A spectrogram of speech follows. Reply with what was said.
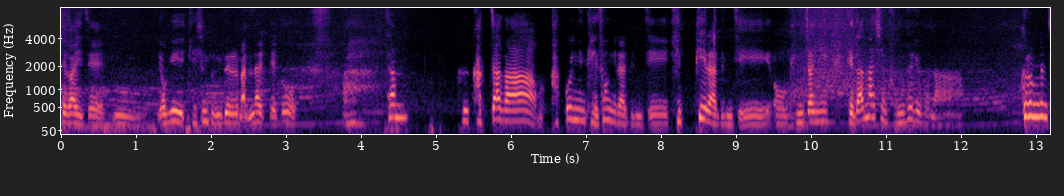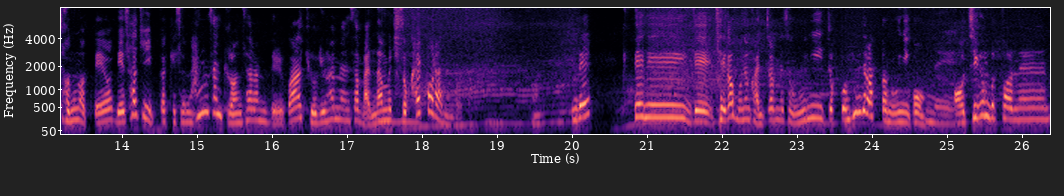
제가 이제, 음, 여기 계신 분들을 만날 때도, 아, 참, 그 각자가 갖고 있는 개성이라든지, 깊이라든지, 어, 굉장히 대단하신 분들이구나. 그러면 저는 어때요? 내 사주 입각해서는 항상 그런 사람들과 교류하면서 만남을 지속할 거라는 거죠. 어. 근데 그때는 이제 제가 보는 관점에서 운이 조금 힘들었던 운이고, 네. 어, 지금부터는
